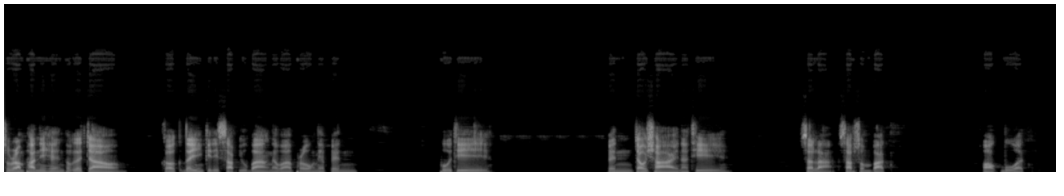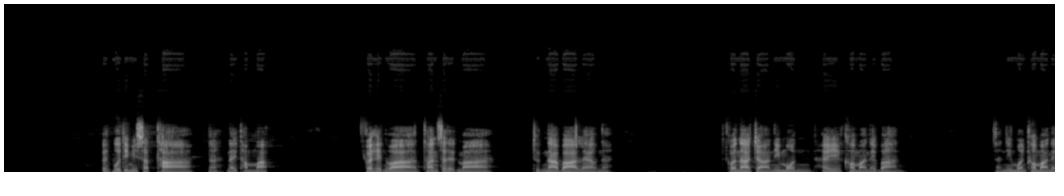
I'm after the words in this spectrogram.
สุรัมพันธ์นี่เห็นพระพุทธเจ้าก็ได้ยินกิติศัพท์อยู่บ้างนะว่าพระองค์เนี่ยเป็นผู้ที่เป็นเจ้าชายนะที่สละทรัพย์สมบัติออกบวช เป็นผู้ที่มีศรัทธานะในธรรมะ ก็เห็นว่าท่านเสด็จมาถึงหน้าบ้านแล้วนะ ก็น่าจะนิมนต์ให้เข้ามาในบ้าน นิมนต์เข้ามาใน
